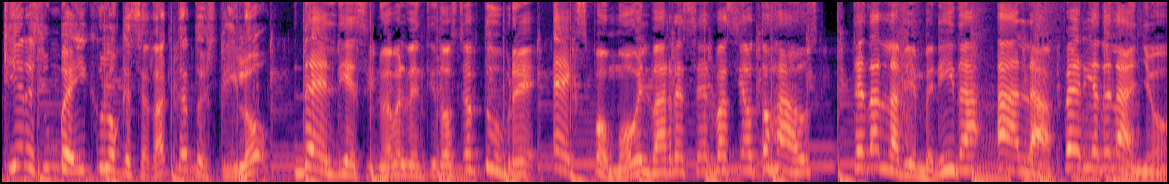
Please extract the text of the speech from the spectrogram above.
¿Quieres un vehículo que se adapte a tu estilo? Del 19 al 22 de octubre, Expo Móvil Bar Reservas y Auto House te dan la bienvenida a la Feria del Año.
